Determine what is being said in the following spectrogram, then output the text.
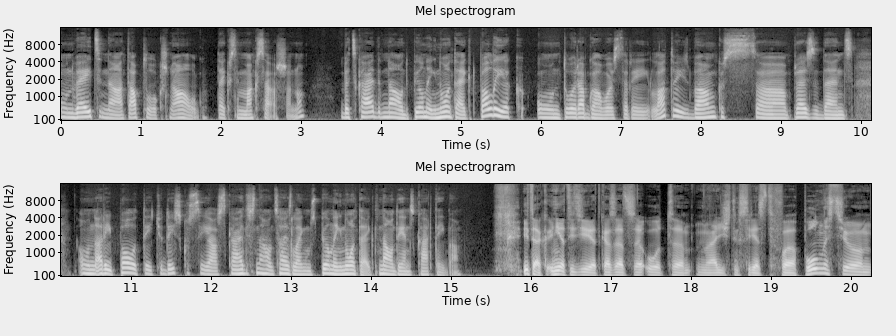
un veicināt aploksņu algu, teiksim, maksāšanu. Bet skaidra nauda pilnīgi noteikti paliek, un to ir apgalvojis arī Latvijas bankas uh, prezidents, un arī politiķu diskusijās skaidrs naudas aizliegums pilnīgi noteikti nav dienas kārtībā. Итак, нет идеи отказаться от э, наличных средств э, полностью.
